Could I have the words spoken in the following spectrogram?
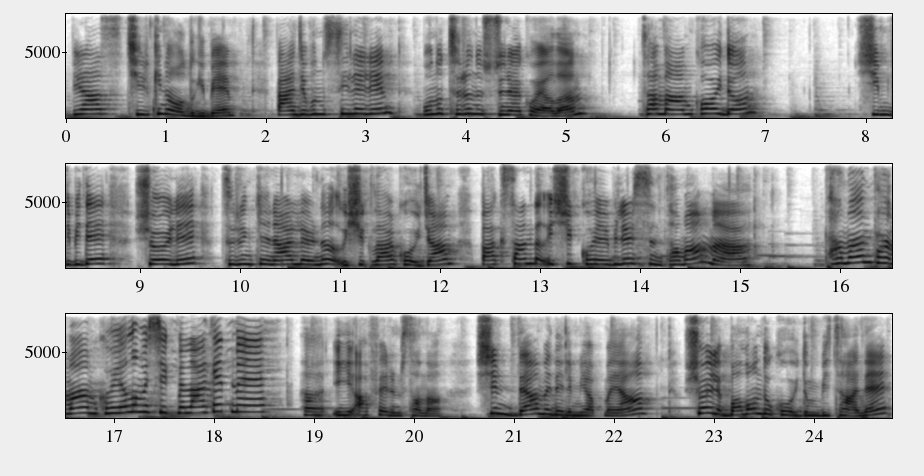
biraz çirkin oldu gibi. Bence bunu silelim. Bunu tırın üstüne koyalım. Tamam koydum. Şimdi bir de şöyle tırın kenarlarına ışıklar koyacağım. Bak sen de ışık koyabilirsin tamam mı? Tamam tamam koyalım ışık merak etme. Ha iyi aferin sana. Şimdi devam edelim yapmaya. Şöyle balon da koydum bir tane.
